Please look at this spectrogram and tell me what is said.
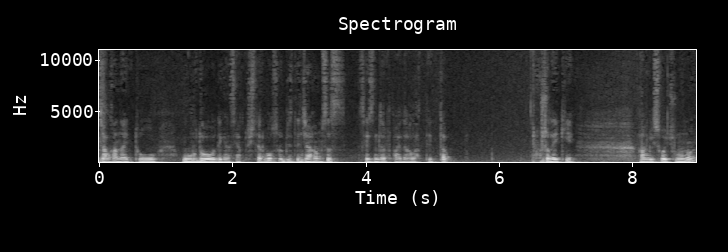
жалган айтуу уурдоо деген сыяктуу иштер болсо бизде жагымсыз сезимдерди пайда кылат дейт да. Ошол эки англис ойчулуунун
